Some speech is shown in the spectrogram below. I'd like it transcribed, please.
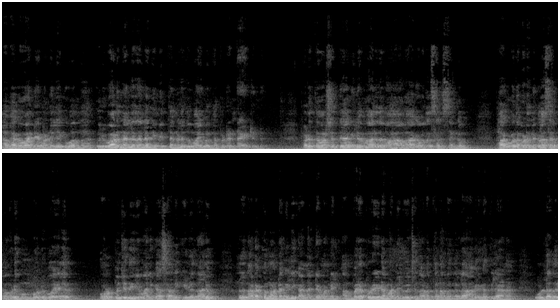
ആ ഭഗവാന്റെ മണ്ണിലേക്ക് വന്ന് ഒരുപാട് നല്ല നല്ല നിമിത്തങ്ങൾ ഇതുമായി ബന്ധപ്പെട്ടുണ്ടായിട്ടുണ്ട്. അപ്പൊ അടുത്ത വർഷത്തെ അഖില ഭാരത മഹാഭാഗവത സത്സംഗം ഭാഗവത പഠന ക്ലാസ് അല്പം കൂടി മുമ്പോട്ട് പോയാൽ ഉറപ്പിച്ച് തീരുമാനിക്കാൻ സാധിക്കില്ല എന്നാലും അത് നടക്കുന്നുണ്ടെങ്കിൽ ഈ കണ്ണന്റെ മണ്ണിൽ അമ്പലപ്പുഴയുടെ മണ്ണിൽ വെച്ച് നടത്തണം എന്നുള്ള ആഗ്രഹത്തിലാണ് ഉള്ളത്.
